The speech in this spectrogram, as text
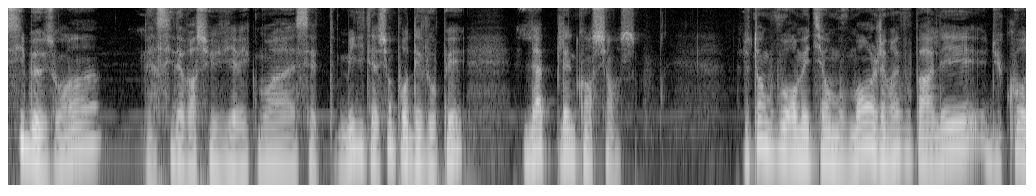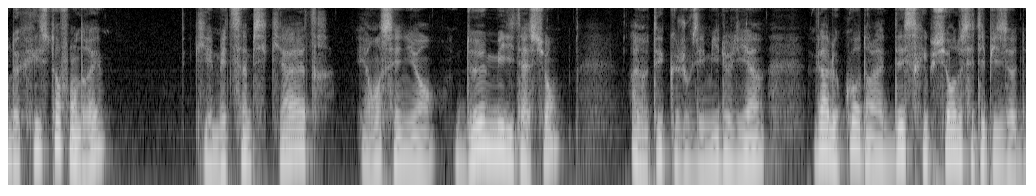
si besoin. Merci d'avoir suivi avec moi cette méditation pour développer la pleine conscience. Le temps que vous remettiez en mouvement, j'aimerais vous parler du cours de Christophe André, qui est médecin psychiatre et enseignant de méditation. À noter que je vous ai mis le lien vers le cours dans la description de cet épisode.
